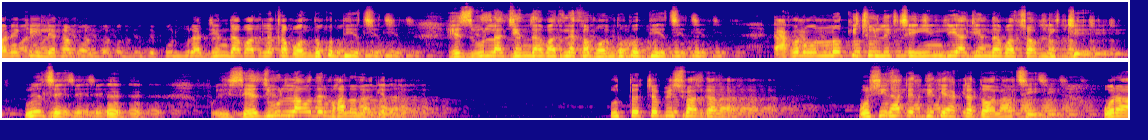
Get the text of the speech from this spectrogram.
অনেকেই লেখা বন্ধ করে দিয়েছে পুরপুরা জিন্দাবাদ লেখা বন্ধ করে দিয়েছে, হেজবুল্লাহ জিন্দাবাদ লেখা বন্ধ করে দিয়েছে। এখন অন্য কিছু লিখছে, ইন্ডিয়া জিন্দাবাদ সব লিখছে। বুঝেছেন? ওই হেজবুল্লাহ ওদের ভালো লাগে না। উত্তর চব্বিশ পরগনা, বসিরহাটের দিকে একটা দল আছে, ওরা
